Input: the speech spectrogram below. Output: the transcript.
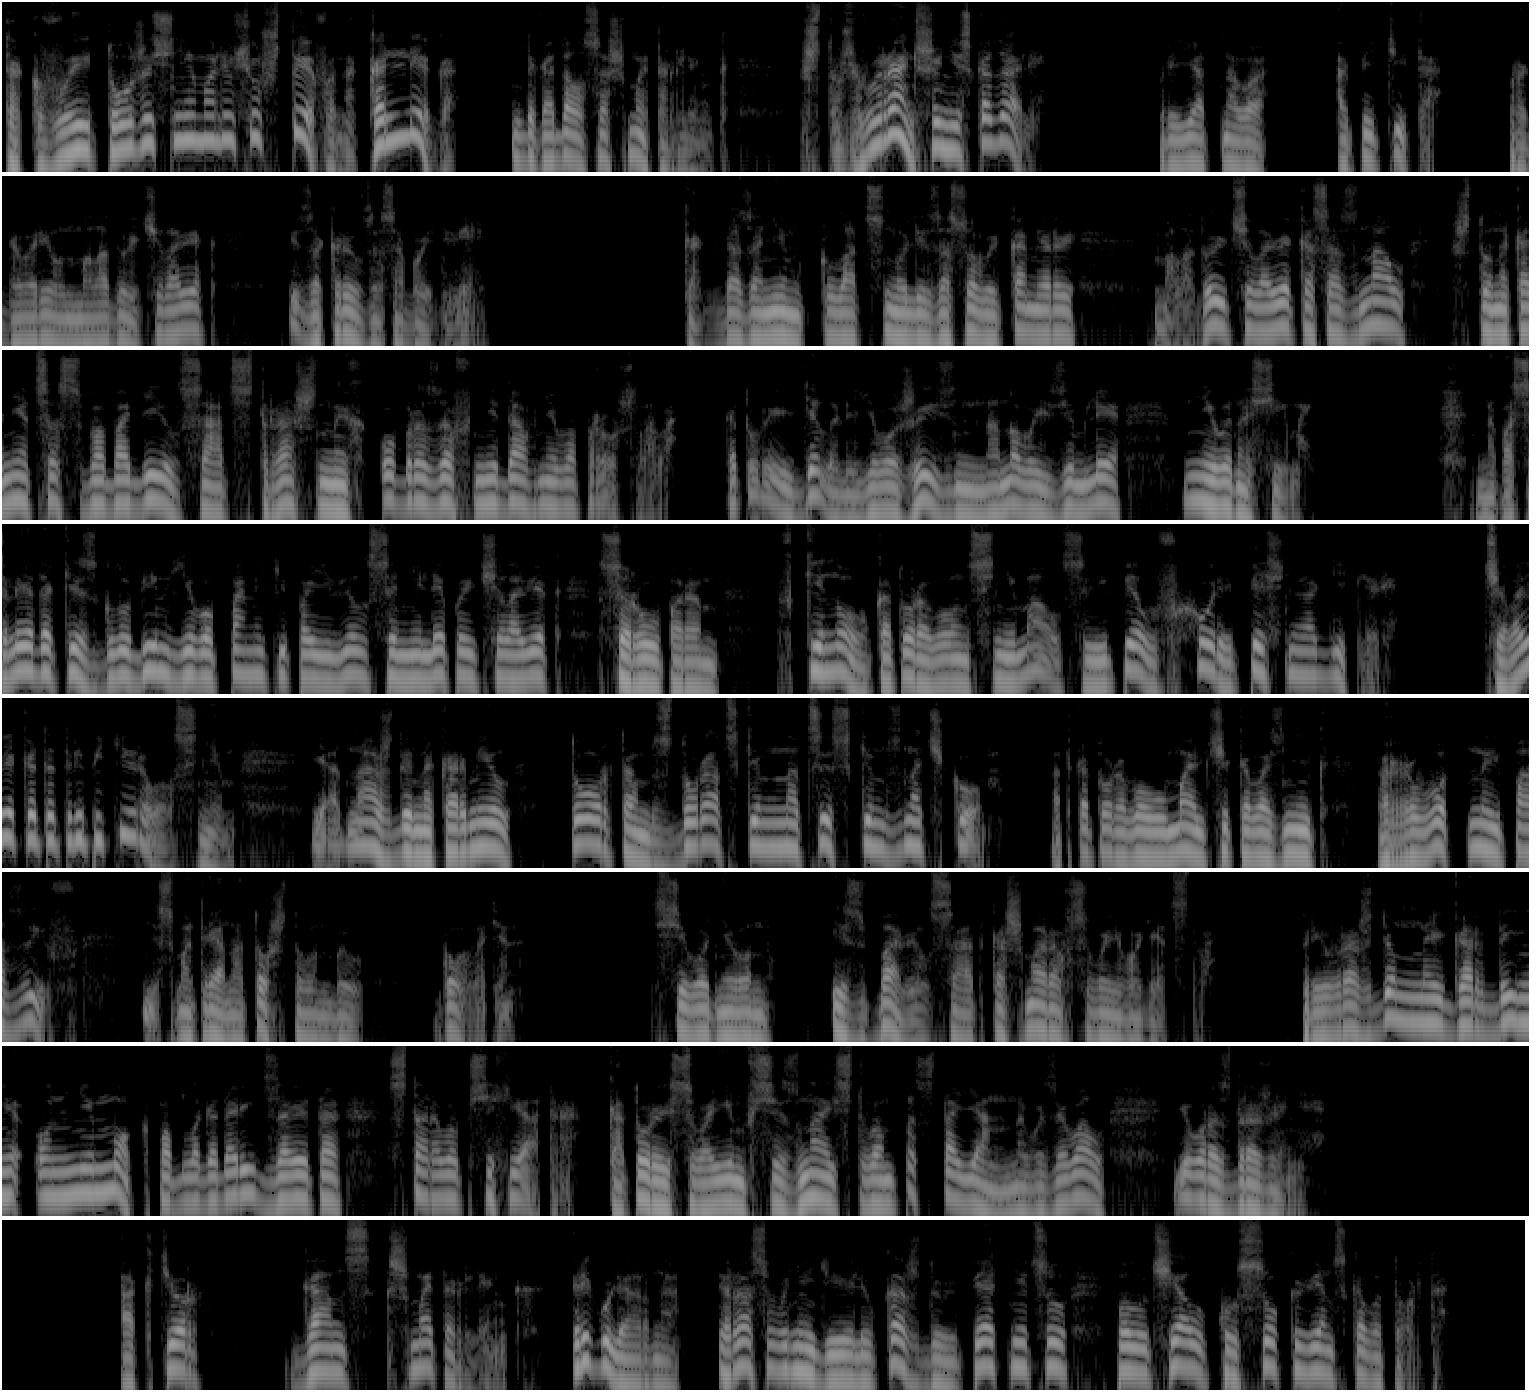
Так вы тоже снимались у Штефана, коллега, догадался Шметерлинг. Что же вы раньше не сказали? Приятного аппетита, проговорил молодой человек и закрыл за собой дверь. Когда за ним клацнули засовы камеры, молодой человек осознал, что наконец освободился от страшных образов недавнего прошлого, которые делали его жизнь на новой земле невыносимой. Напоследок из глубин его памяти появился нелепый человек с рупором, в кино, у которого он снимался и пел в хоре песню о Гитлере. Человек этот репетировал с ним и однажды накормил тортом с дурацким нацистским значком, от которого у мальчика возник рвотный позыв, несмотря на то, что он был голоден. Сегодня он избавился от кошмаров своего детства. При врожденной гордыне он не мог поблагодарить за это старого психиатра, который своим всезнайством постоянно вызывал его раздражение. Актер Ганс Шметерлинг регулярно, раз в неделю, каждую пятницу получал кусок венского торта.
